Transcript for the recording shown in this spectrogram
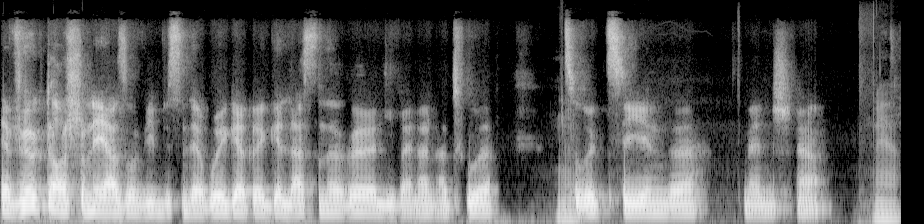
der wirkt auch schon eher so wie ein bisschen der ruhigere, gelassenere, lieber in der Natur zurückziehende Mensch, ja. Ja.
